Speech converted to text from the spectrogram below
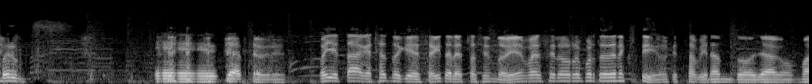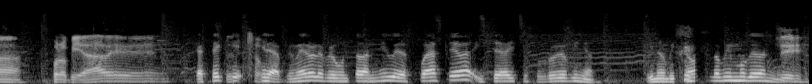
Pero, eh, ya, Oye, estaba cachando que Sabita le está haciendo bien, parece los reportes de NXT, que está opinando ya con más propiedades. caché que, mira, primero le preguntaba a Nico y después a Seba y Seba hizo su propia opinión. Y no opinó lo mismo que Don Nico. Sí,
